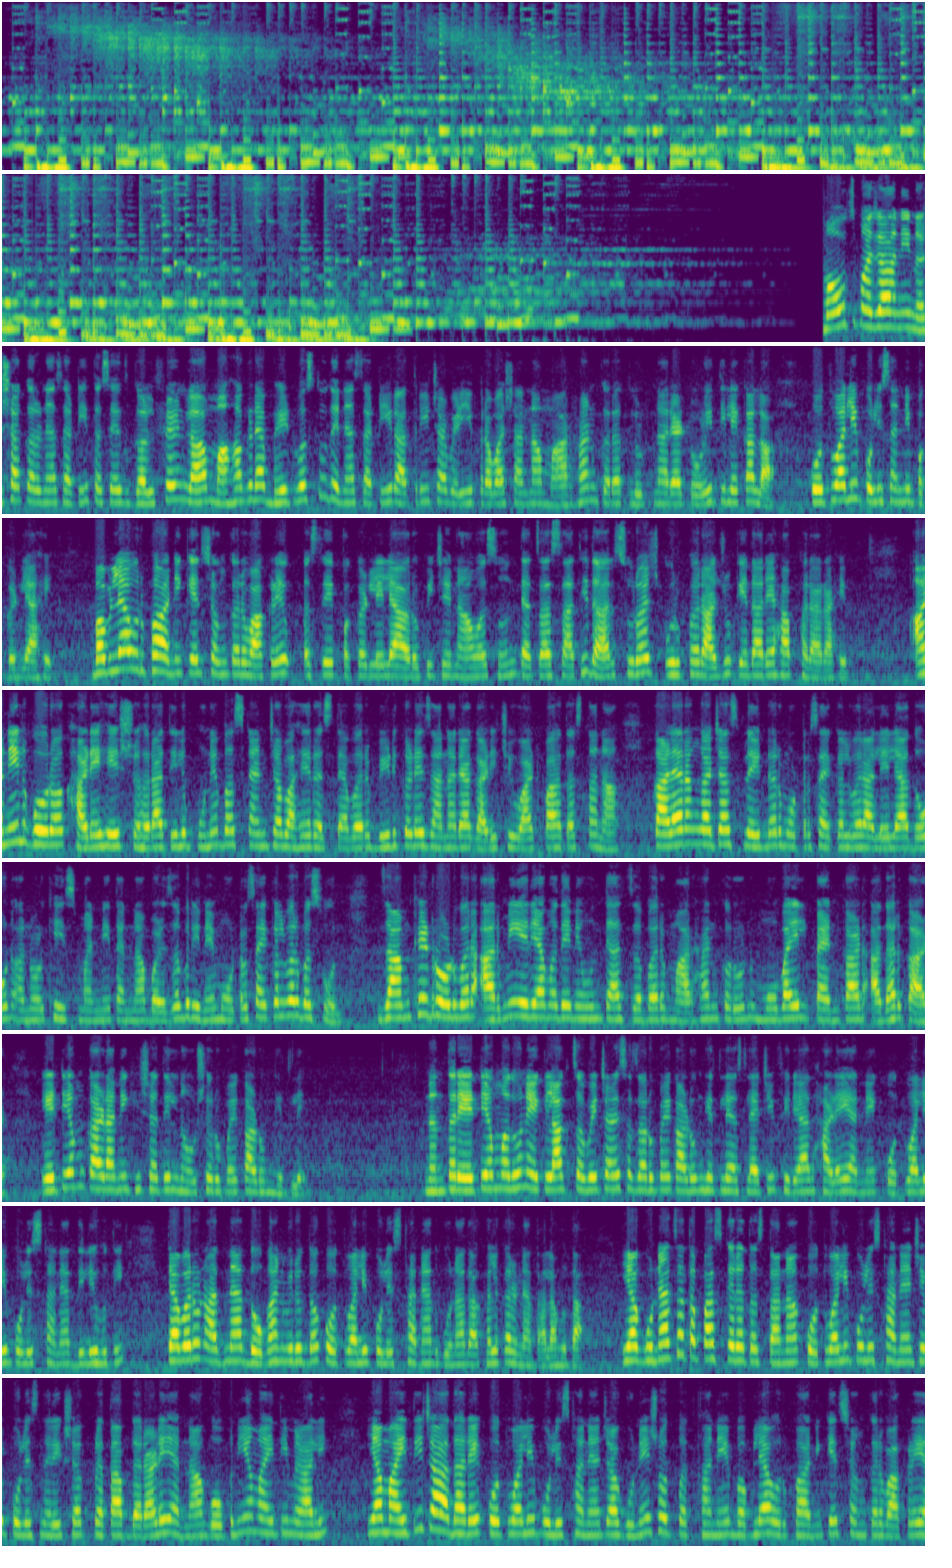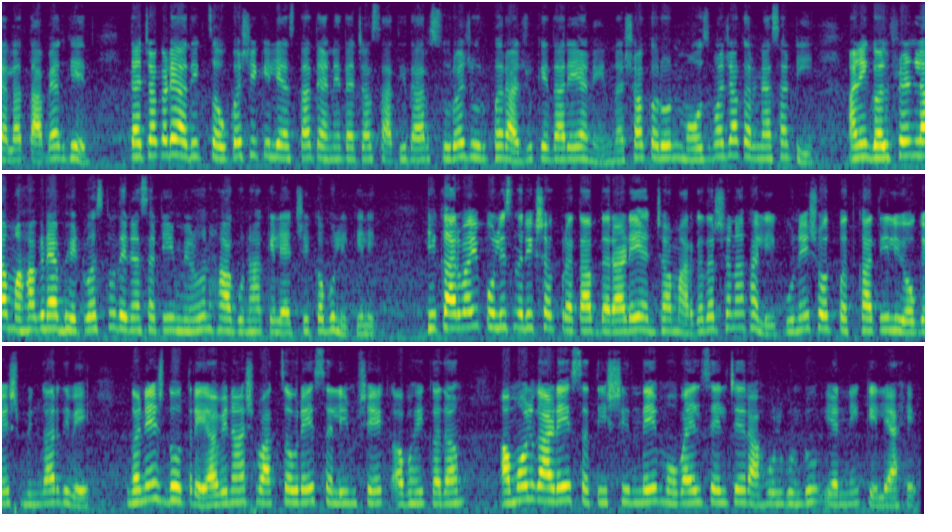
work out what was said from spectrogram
मौज मजा आणि नशा करण्यासाठी तसेच गर्लफ्रेंडला महागड्या भेटवस्तू देण्यासाठी रात्रीच्या वेळी प्रवाशांना मारहाण करत लुटणाऱ्या टोळीतील एकाला कोतवाली पोलिसांनी पकडले आहे. बबल्या उर्फ अनिकेत शंकर वाकळे असे पकडलेल्या आरोपीचे नाव असून त्याचा साथीदार सूरज उर्फ राजू केदारे हा फरार आहे. अनिल गोरख हाडे हे शहरातील पुणे बस स्टँडच्या बाहेर रस्त्यावर बीडकडे जाणाऱ्या गाडीची वाट पाहत असताना काळ्या रंगाच्या स्प्लेंडर मोटरसायकलवर आलेल्या दोन अनोळखी इस्मांनी त्यांना बळजबरीने मोटरसायकलवर बसवून जामखेड रोडवर आर्मी एरियामध्ये नेऊन त्यास जबर मारहाण करून mobile PAN card Aadhaar card A T card आणि खिशातील नऊशे रुपये काढून घेतले. नंतर ए टी एममधून एक लाख चव्वेचाळीस हजार रुपये काढून घेतले असल्याची फिर्याद हाडे यांनी कोतवाली पोलीस ठाण्यात दिली होती. त्यावरून अज्ञात दोघांविरुद्ध कोतवाली पोलीस ठाण्यात गुन्हा दाखल करण्यात आला होता. या गुन्ह्याचा तपास करत असताना कोतवाली पोलीस ठाण्याचे पोलीस निरीक्षक प्रताप दराडे यांना गोपनीय माहिती मिळाली. या माहितीच्या आधारे कोतवाली पोलीस ठाण्याच्या गुन्हे शोध पथकाने बबल्या उर्फ अनिकेत शंकर वाकळे याला ताब्यात घेत त्याच्याकडे अधिक चौकशी केली असता त्याने त्याच्या साथीदार सूरज उर्फ राजू केदारे याने नशा करून मौजमजा करण्यासाठी आणि गर्लफ्रेंडला महागड्या भेटवस्तू देण्यासाठी मिळून हा गुन्हा केल्याची कबुली केली. ही कारवाई पोलीस निरीक्षक प्रताप दराडे यांच्या मार्गदर्शनाखाली गुन्हे शोध पथकातील योगेश भिंगारदिवे गणेश धोत्रे अविनाश वागचौरे सलीम शेख अभय कदम अमोल गाडे सतीश शिंदे मोबाईल सेलचे राहुल गुंडू यांनी केले आहे.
